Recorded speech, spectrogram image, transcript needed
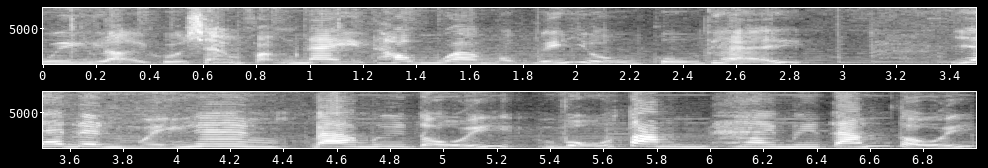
quyền lợi của sản phẩm này thông qua một ví dụ cụ thể. Gia đình Nguyễn An, 30 tuổi, Vũ Tâm, 28 tuổi.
